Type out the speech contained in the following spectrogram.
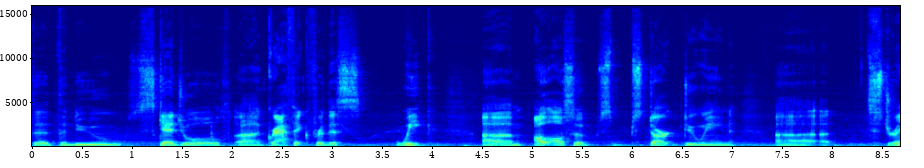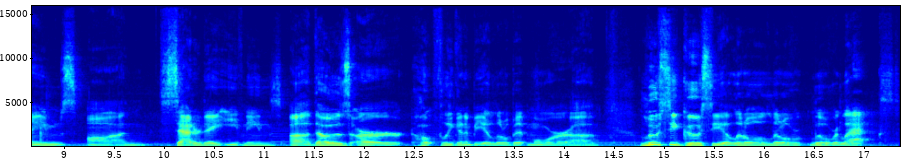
the, the new schedule uh, graphic for this week, um, I'll also s- start doing uh, streams on Saturday evenings. Uh, those are hopefully going to be a little bit more uh, loosey goosey, a little little little relaxed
